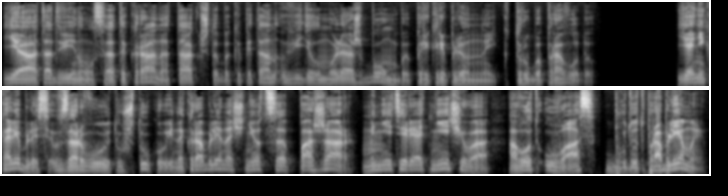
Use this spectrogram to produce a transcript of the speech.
Я отодвинулся от экрана так, чтобы капитан увидел муляж бомбы, прикрепленной к трубопроводу. Я не колеблясь взорву эту штуку, и на корабле начнется пожар. Мне терять нечего, а вот у вас будут проблемы.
